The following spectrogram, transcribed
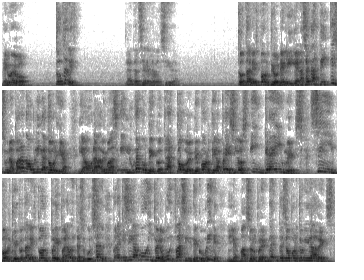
de nuevo. Total La tercera es la vencida. Total Sport Onelli y Anasagasti es una parada obligatoria. Y ahora, además, el lugar donde encontrás todo el deporte a precios increíbles. Sí, porque Total Sport preparó esta sucursal para que sea muy, pero muy fácil descubrir las más sorprendentes oportunidades.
